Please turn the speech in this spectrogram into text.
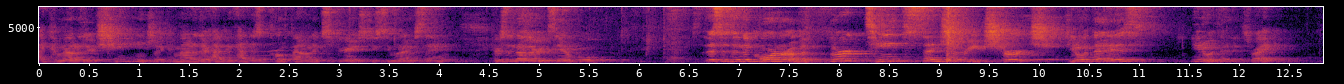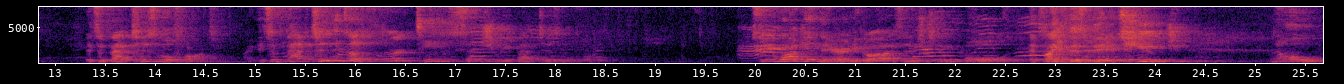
I come out of there changed. I come out of there having had this profound experience. Do you see what I'm saying? Here's another example. This is in the corner of a 13th century church. Do you know what that is? You know what that is, right? It's a baptismal font. Right? It's a baptism. It's a 13th century baptismal font. so you walk in there and you go, oh, that's an interesting bowl. It's like this big, it's huge. No,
